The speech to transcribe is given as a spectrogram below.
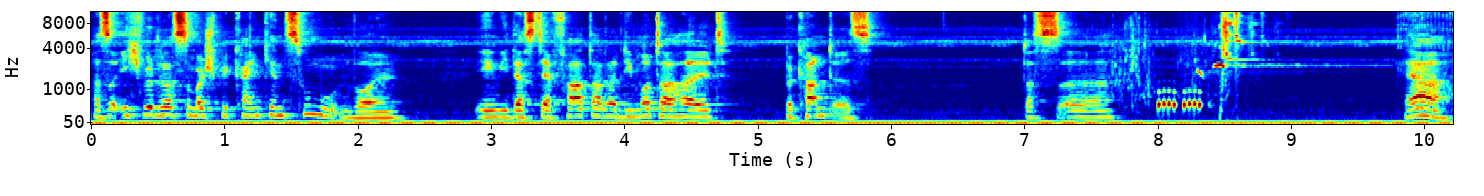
Also ich würde das zum Beispiel kein Kind zumuten wollen. Irgendwie, dass der Vater oder die Mutter halt bekannt ist. Das, äh... Ja,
